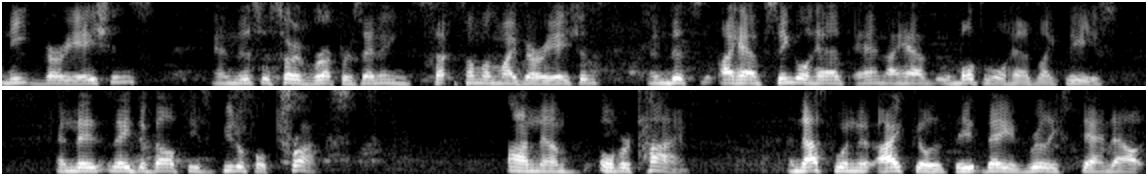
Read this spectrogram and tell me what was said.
neat variations. And this is sort of representing some of my variations. And this, I have single heads and I have multiple heads like these. And they, they develop these beautiful trunks on them over time. And that's when I feel that they, they really stand out.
